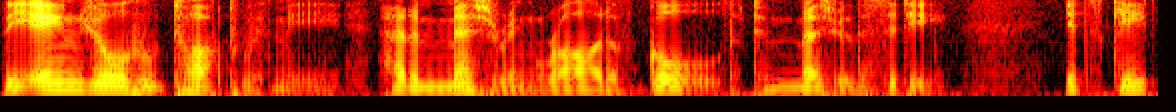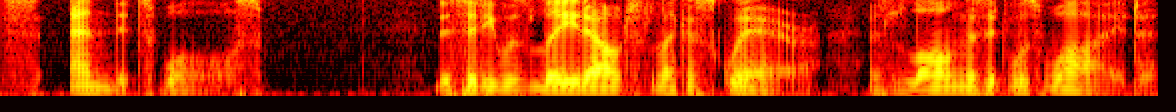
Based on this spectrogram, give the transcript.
The angel who talked with me had a measuring rod of gold to measure the city its gates and its walls. The city was laid out like a square, as long as it was wide.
